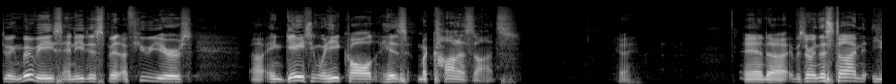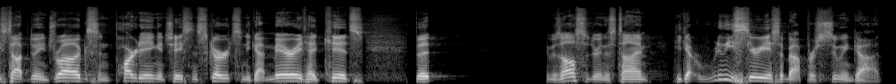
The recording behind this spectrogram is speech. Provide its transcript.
doing movies, and he just spent a few years uh, engaging what he called his McConaissance. And uh, it was during this time he stopped doing drugs and partying and chasing skirts, and he got married, had kids. It was also during this time he got really serious about pursuing God.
